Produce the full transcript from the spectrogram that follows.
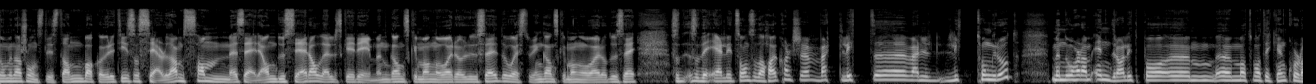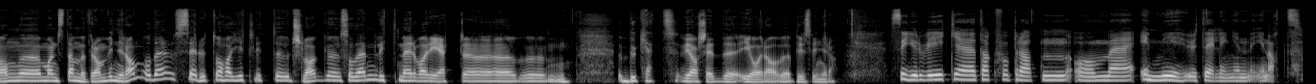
nominasjonslistene bakover i tid, så ser du de samme seriene. Du ser Alle elsker Raymond ganske mange år, og du ser The West Wing ganske mange år, og du ser Så, så det er litt sånn, så det har kanskje vært litt, uh, litt tungrodd. Men nå har de endra litt på uh, matematikken, hvordan uh, man stemmer fram vinnerne, og det ser ut til å ha gitt litt utslag. Så det er en litt mer variert bukett vi har sett i år av prisvinnere. Sigurd Vik, takk for praten om Emmy-utdelingen i natt.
